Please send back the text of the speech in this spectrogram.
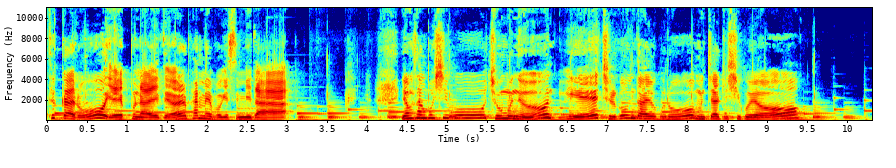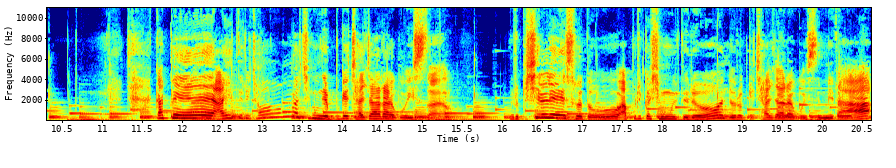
특가로 예쁜 아이들 판매해 보겠습니다. 영상 보시고 주문은 위에 즐거운 다육으로 문자 주시고요. 자, 카페 아이들이 정말 지금 예쁘게 잘 자라고 있어요. 이렇게 실내에서도 아프리카 식물들은 이렇게 잘 자라고 있습니다.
